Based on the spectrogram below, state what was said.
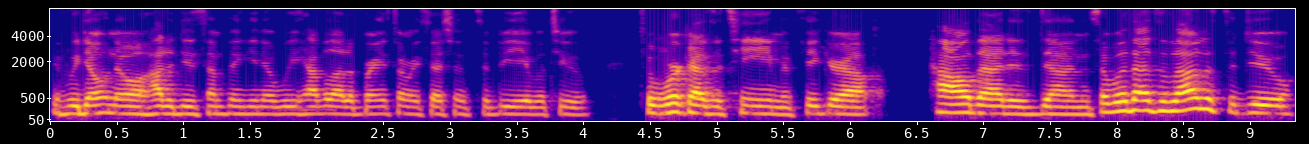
if we don't know how to do something, you know, we have a lot of brainstorming sessions to be able to to work as a team and figure out how that is done. So what that's allowed us to do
